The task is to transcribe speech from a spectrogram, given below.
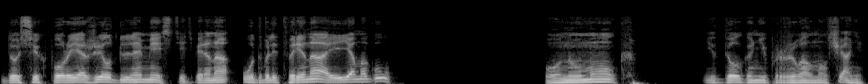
До сих пор я жил для мести, теперь она удовлетворена, и я могу. Он умолк и долго не прерывал молчание.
